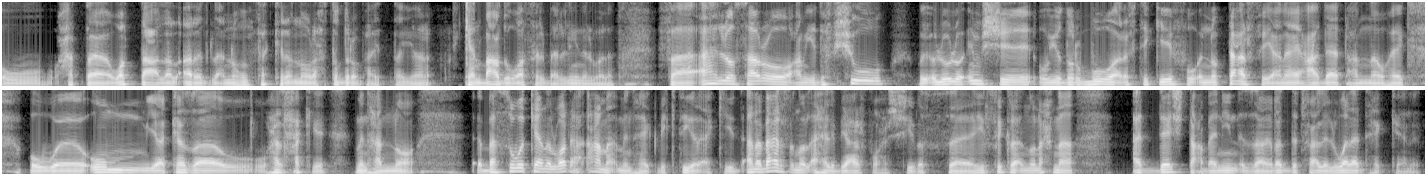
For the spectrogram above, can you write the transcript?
وحتى وطى على الأرض لأنه هو مفكر إنه رح تضرب هاي الطيارة. كان بعده واصل برلين الولد. فأهله صاروا عم يدفشوه ويقولوا له امشي ويضربوه عرفتي كيف؟ وإنه بتعرفي يعني هاي عادات عنا وهيك. وقوم يا كذا وهالحكي من هالنوع. بس هو كان الوضع أعمق من هيك بكتير أكيد. أنا بعرف إنه الأهل بيعرفوا هالشي بس هي الفكرة إنه نحن قديش تعبانين إذا ردة فعل الولد هيك كانت.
